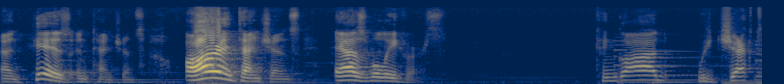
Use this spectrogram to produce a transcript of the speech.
and his intentions, our intentions as believers. Can God reject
